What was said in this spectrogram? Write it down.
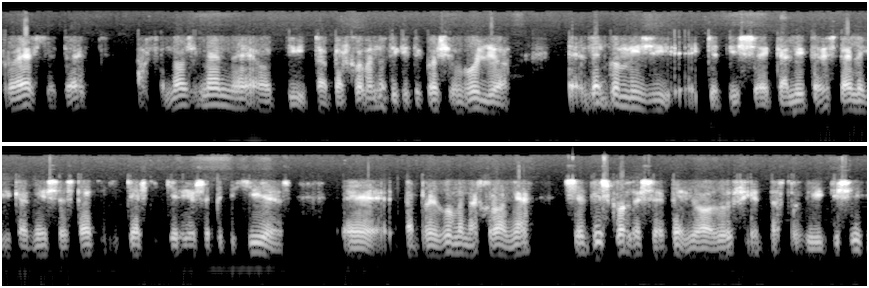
προέρχεται αφενός μεν ε, ότι το επερχόμενο Διοικητικό Συμβούλιο ε, δεν κομίζει ε, και τις καλύτερες θα έλεγε κανείς στρατηγικές και κυρίως επιτυχίες τα προηγούμενα χρόνια σε δύσκολες περιόδους για την αυτοδιοίκηση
